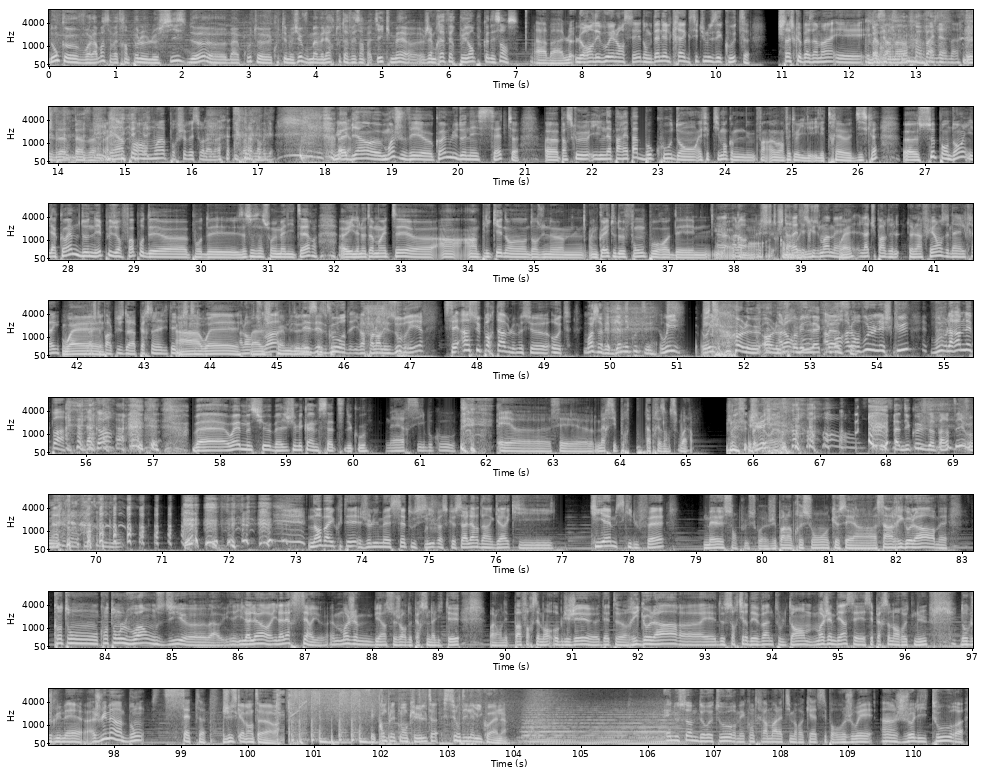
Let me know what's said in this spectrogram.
donc voilà, moi, ça va être un peu le, le 6 de, bah écoute, écoutez monsieur, vous m'avez l'air tout à fait sympathique, mais j'aimerais faire plus ample connaissance. Ah bah le, le rendez-vous est lancé. Donc Daniel Craig, si tu nous écoutes, Je sache que Benjamin est, est. Banana. Benjamin. Et un point en moins pour cheveux sur la, sur la langue. Eh bien, euh, moi, je vais euh, quand même lui donner 7 euh, parce que il n'apparaît pas beaucoup dans, effectivement, comme, enfin, euh, en fait, il est, il est très euh, discret. Euh, cependant, il a quand même donné plusieurs fois pour des euh, pour des associations humanitaires. Euh, il a notamment été euh, un- impliqué dans dans une une collecte de fonds pour des. Alors, comment- je, t'arrête, excuse-moi, mais Ouais. là tu parles de, de l'influence de Daniel Craig. Ouais. Là, je te parle plus de la personnalité du ah style. ouais. Alors, Bah, tu vois, les esgourdes, il va falloir les ouvrir. C'est insupportable, monsieur Haute. Moi, j'avais bien écouté. Oui, oui. oh le oh le alors, premier vous, de la ah classe. alors vous, le lèche-cul, vous la ramenez pas, d'accord Bah ouais monsieur, bah je lui mets quand même 7 du coup. Merci beaucoup. Et euh, c'est euh, merci pour ta présence. Voilà. Je lui- Ah, du coup je dois partir ou... Non, bah écoutez, je lui mets 7 aussi parce que ça a l'air d'un gars qui qui aime ce qu'il fait, mais sans plus quoi. J'ai pas l'impression que c'est un c'est un rigolard, mais quand on quand on le voit, on se dit euh, bah, il a l'air il a l'air sérieux. Moi j'aime bien ce genre de personnalité. Voilà, on n'est pas forcément obligé euh, d'être rigolard euh, et de sortir des vannes tout le temps. Moi j'aime bien ces ces personnes en retenue. Donc je lui mets je lui mets un bon 7. Jusqu'à 20h. C'est complètement culte sur Dynamic One. Et nous sommes de retour, mais contrairement à la Team Rocket, c'est pour vous jouer un joli tour.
